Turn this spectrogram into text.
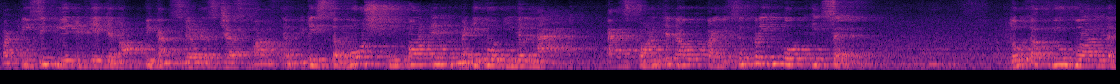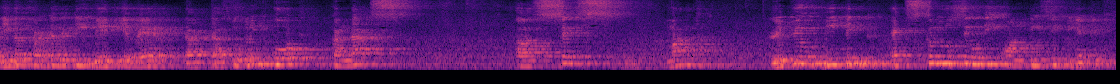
but PCPNDT cannot be considered as just one of them. It is the most important medico-legal act as pointed out by the Supreme Court itself. Those of you who are in the legal fraternity may be aware that the Supreme Court conducts a six-month review meeting exclusively on PCPNDT.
